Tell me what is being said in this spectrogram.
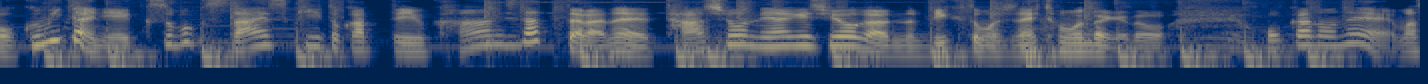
僕みたいに Xbox 大好きとかっていう感じだったらね、多少値上げしようがびくともしないと思うんだけど、他のね、まあ、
